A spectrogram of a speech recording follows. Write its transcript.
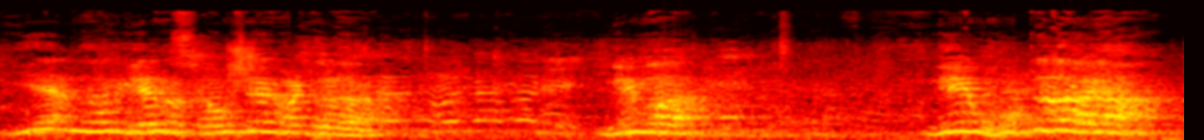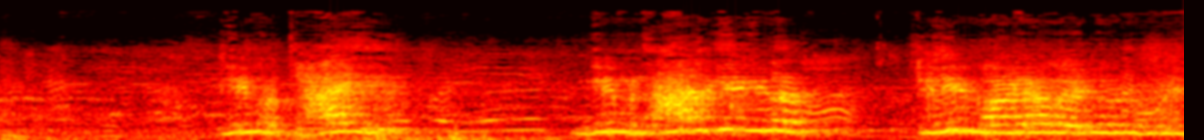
ಏನ್ ನನಗೇನು ಸಂಶಯ ಮಾಡ್ತದ ನಿಮ್ಮ, ನೀವು ಹುಟ್ಟಿದಾಗ ನಿಮ್ಮ ತಾಯಿ, ನಿಮ್ಮ ನಾಲ್ಗೆಗಿನ ಕ್ಲೀನ್ ಮಾಡ್ಯಾವ ಎಂದು ನೋಡಿ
